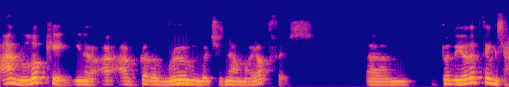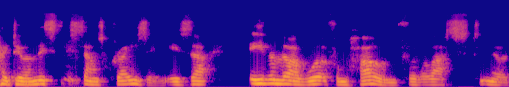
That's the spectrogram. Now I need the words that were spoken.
I'm lucky, you know, I, have got a room which is now my office. Um, but the other things I do, and this, this sounds crazy, is that even though I've worked from home for the last, you know,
